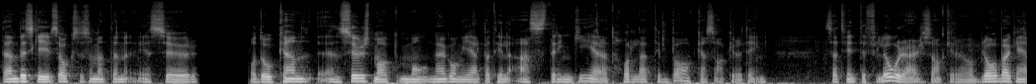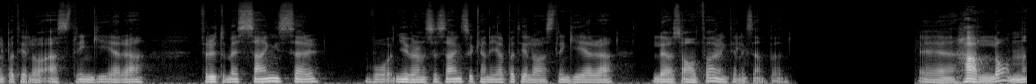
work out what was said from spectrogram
Den beskrivs också som att den är sur. Och då kan en sur smak många gånger hjälpa till att astringera, att hålla tillbaka saker och ting. Så att vi inte förlorar saker. Och blåbär kan hjälpa till att astringera, förutom essenser, njurarnas essens, så kan det hjälpa till att astringera lös avföring till exempel. Eh, hallon,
